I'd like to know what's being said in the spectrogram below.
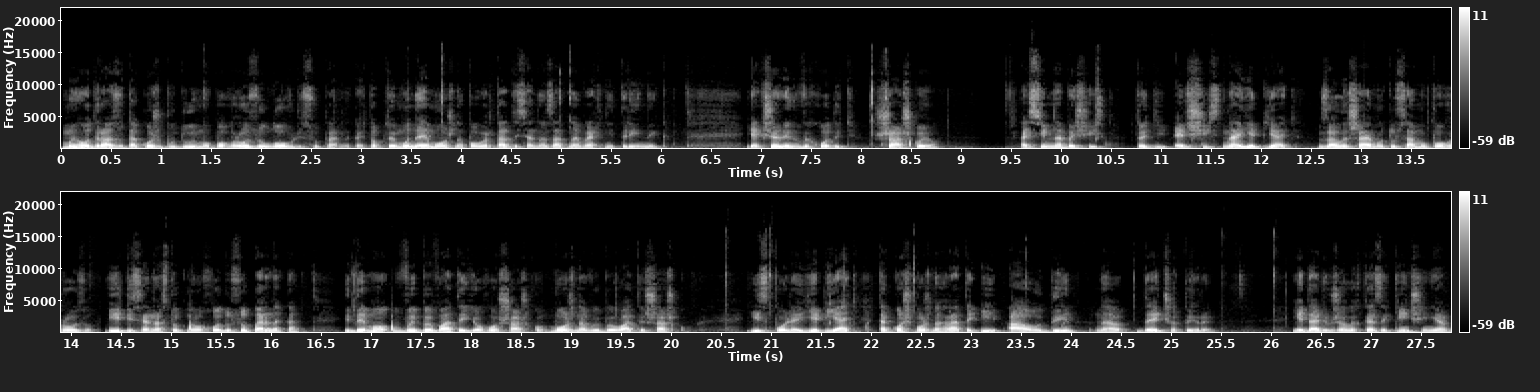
ми одразу також будуємо погрозу ловлі суперника, тобто йому не можна повертатися назад на верхній трійник. Якщо він виходить шашкою А7 на Б6, тоді F6 на Е5, залишаємо ту саму погрозу. І після наступного ходу суперника йдемо вибивати його шашку. Можна вибивати шашку із поля Е5, також можна грати і А1 на Д4. І далі вже легке закінчення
